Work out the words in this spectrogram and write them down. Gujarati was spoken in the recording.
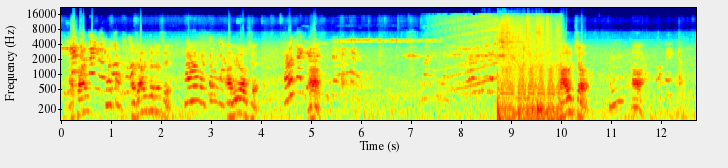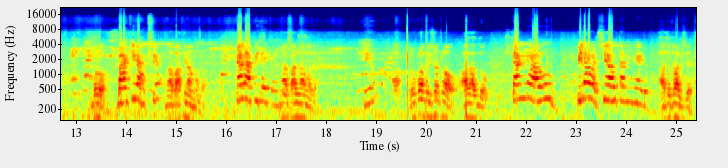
બતાવો. હજાર રૂપિયા થશે? હા બતાવો. આવી આવશે. હા? હા. સારું છે. હા. બોલો. બાકી રાખશે? ના બાકી ના મળે. કાલ આપી દે તો ના કાલ ના મળે. એવું? હા રોકડા પૈસા લાવો હાલ હાલ દો. તાન હું આવું પેલા વર્ષે આવતા મેળું હા તો ચાલશે.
